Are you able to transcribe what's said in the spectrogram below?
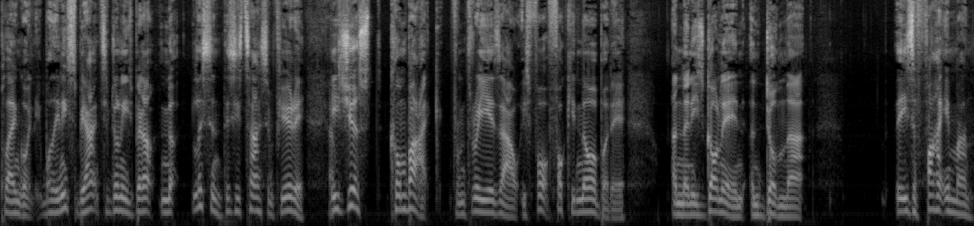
plane going. Well, he needs to be active. Done. He's been out. No, listen, this is Tyson Fury. He's just come back from three years out. He's fought fucking nobody, and then he's gone in and done that. He's a fighting man.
